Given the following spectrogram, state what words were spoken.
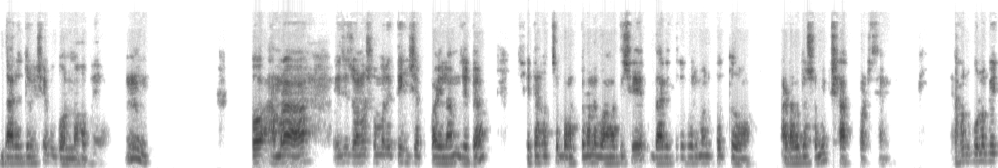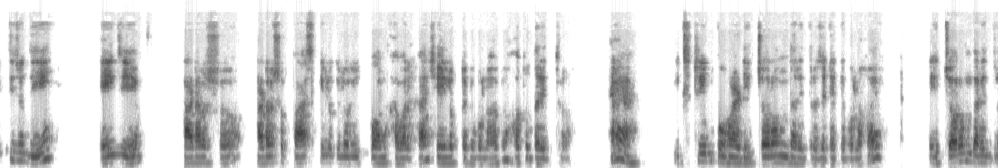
দারিদ্র হিসেবে গণ্য হবে। হম? তো আমরা এই যে জনসম্মানিত হিসাব পাইলাম যেটা, সেটা হচ্ছে বর্তমানে বাংলাদেশে দারিদ্র্যের পরিমাণ কত? আঠারো দশমিক সাত পার্সেন্ট এখন কোনো ব্যক্তি যদি এই যে আঠারোশো আঠারোশো পাঁচ কিলো ক্যালোরি কম খাবার খায়, সেই লোকটাকে বলা হবে হতদারিদ্র। হ্যাঁ? এক্সট্রিম পোভার্টি চরম দারিদ্র যেটাকে বলা হয়। এই চরম দারিদ্র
